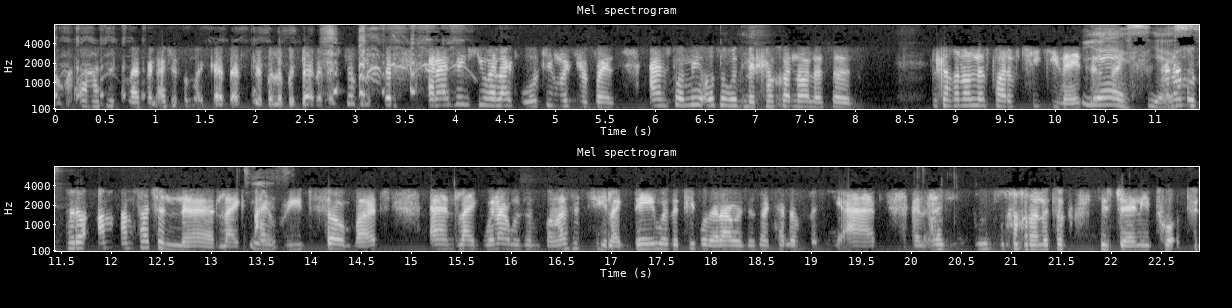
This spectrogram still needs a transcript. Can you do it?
oh my god! I said to I said, oh my god, that's Pamela Butana, that's Pamela and I think you were like walking with your friends, and for me also with Metakonola, so. Metakonola is part of Cheeky Nature. Yes, like, yes. And I'm a but I'm I'm such a nerd. Like I read so much, and like when I was in varsity, like they were the people that I was just like kind of looking at. And as Sakharala took his journey to, to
